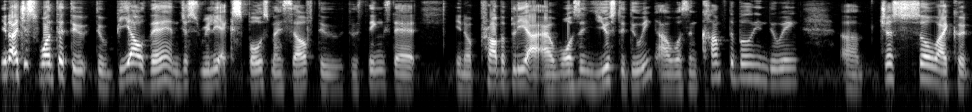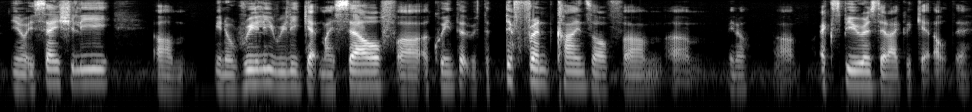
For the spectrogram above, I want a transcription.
you know, I just wanted to to be out there and just really expose myself to to things that you know probably I, I wasn't used to doing, I wasn't comfortable in doing, um, just so I could you know essentially. Um, you know, really, really get myself uh, acquainted with the different kinds of, you know, experience that I could get out there.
